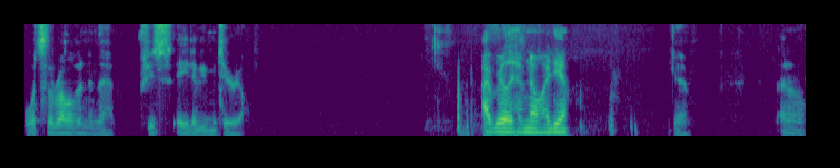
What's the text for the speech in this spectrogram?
What's the relevant in that? She's AW material. I really have no idea. Yeah. I don't know.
